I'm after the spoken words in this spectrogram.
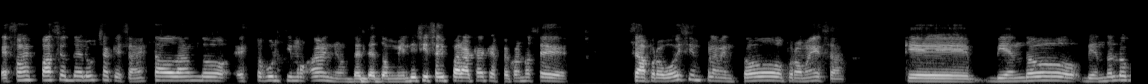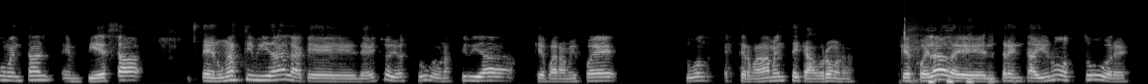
esos espacios de lucha que se han estado dando estos últimos años, desde el 2016 para acá, que fue cuando se, se aprobó y se implementó promesa, que viendo, viendo el documental empieza en una actividad en la que de hecho yo estuve, una actividad que para mí fue estuvo extremadamente cabrona, que fue la del 31 de octubre,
